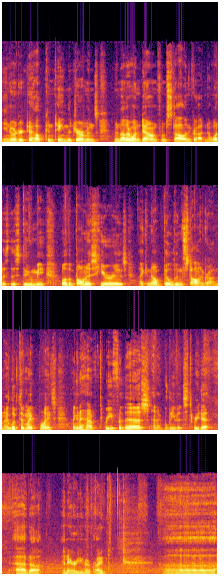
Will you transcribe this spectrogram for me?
in order to help contain the Germans, and another one down from Stalingrad. Now, what does this do me? Well, the bonus here is I can now build in Stalingrad. And I looked at my points. I'm going to have three for this, and I believe it's three to add uh, an air unit, right? Uh,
